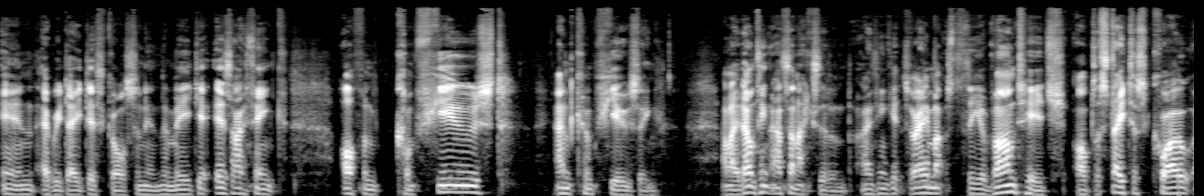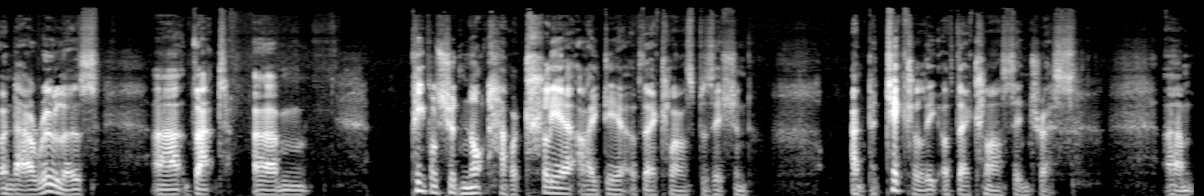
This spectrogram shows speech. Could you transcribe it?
in everyday discourse and in the media is, I think, often confused and confusing. And I don't think that's an accident. I think it's very much the advantage of the status quo and our rulers uh, that um, people should not have a clear idea of their class position and particularly of their class interests. Um,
